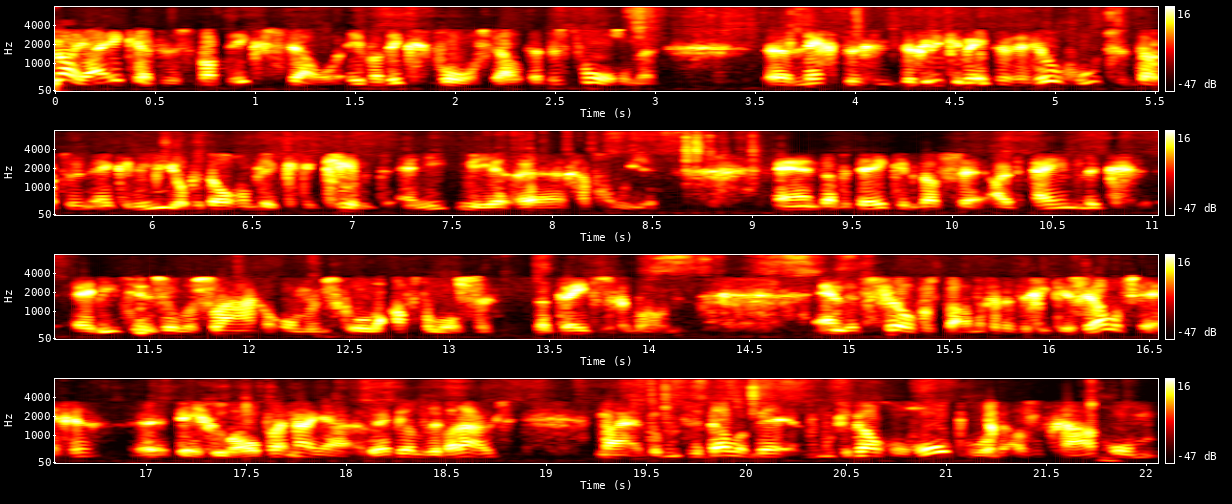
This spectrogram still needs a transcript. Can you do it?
Nou ja, ik heb dus wat ik stel, wat ik voorgesteld heb, is het volgende. Uh, de, de, Grieken weten heel goed dat hun economie op het ogenblik krimpt en niet meer uh, gaat groeien. En dat betekent dat ze uiteindelijk er niet in zullen slagen om hun schulden af te lossen. Dat weten ze gewoon. En het is veel verstandiger dat de Grieken zelf zeggen tegen Europa, nou ja, wij willen er wel uit. Maar we moeten wel, we moeten wel geholpen worden als het gaat om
